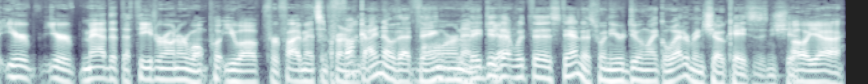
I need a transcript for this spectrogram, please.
you're you're mad that the theater owner won't put you up for five minutes in front Fuck, of. Fuck, I know that thing. And- they did yeah. that with the stand ups when you were doing like Letterman showcases and shit. Oh yeah,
